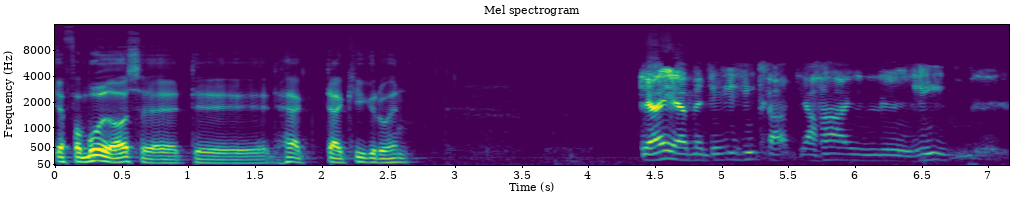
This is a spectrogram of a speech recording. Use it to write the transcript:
Jeg formoder også, at øh, her der kigger du hen. Ja, ja, men det er helt klart. Jeg har en øh, helt, øh,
